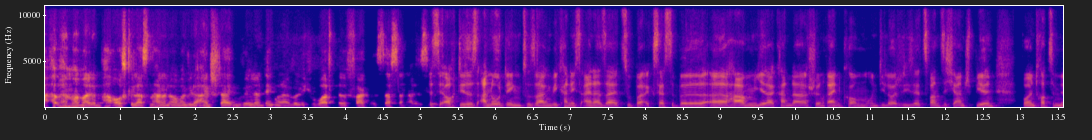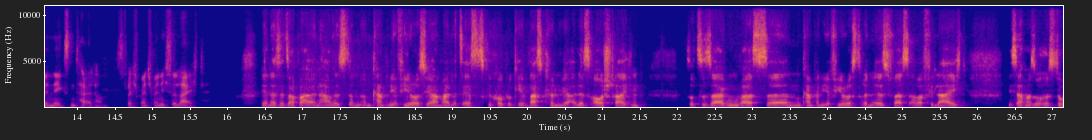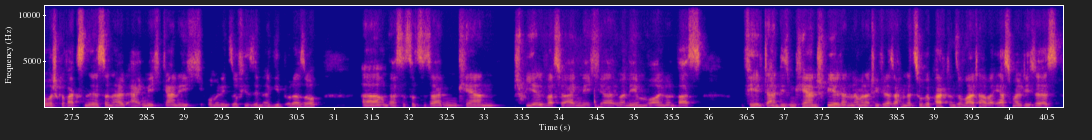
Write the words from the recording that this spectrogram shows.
Aber wenn man mal ein paar ausgelassen hat und irgendwann wieder einsteigen will, dann denkt man da wirklich, what the fuck ist das dann alles? Ist ja auch dieses Anno-Ding zu sagen, wie kann ich es einerseits super accessible äh, haben, jeder kann da schön reinkommen und die Leute, die seit 20 Jahren spielen, wollen trotzdem den nächsten Teil haben. Das ist vielleicht manchmal nicht so leicht. Ja, das ist jetzt auch bei Iron Harvest und, und Company of Heroes. Wir haben halt als erstes geguckt, okay, was können wir alles rausstreichen, sozusagen, was äh, in Company of Heroes drin ist, was aber vielleicht ich sag mal so, historisch gewachsen ist und halt eigentlich gar nicht unbedingt so viel Sinn ergibt oder so. Äh, und das ist sozusagen ein Kernspiel, was wir eigentlich äh, übernehmen wollen und was fehlt dann diesem Kernspiel. Dann haben wir natürlich wieder Sachen dazugepackt und so weiter, aber erstmal dieses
